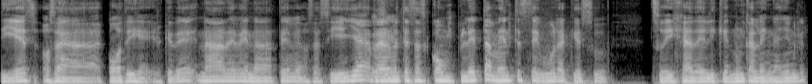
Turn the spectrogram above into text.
Si es, o sea, como te dije, el que de- nada debe, nada teme. O sea, si ella Pues realmente estás completamente segura que es su, su hija de él y que nunca le engañó,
